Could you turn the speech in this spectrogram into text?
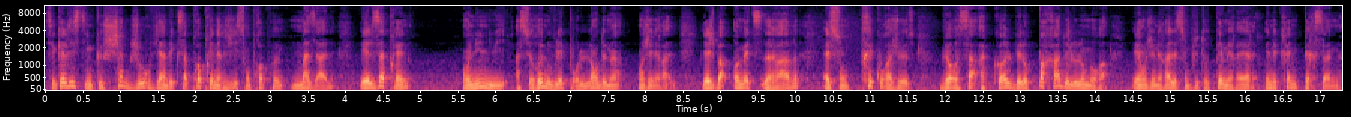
C'est qu'elles estiment que chaque jour vient avec sa propre énergie, son propre mazal, et elles apprennent en une nuit à se renouveler pour le lendemain en général. Yeshba Ometz elles sont très courageuses. Verosa Akol Belo Pacha de l'Olomora. Et en général, elles sont plutôt téméraires et ne craignent personne.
